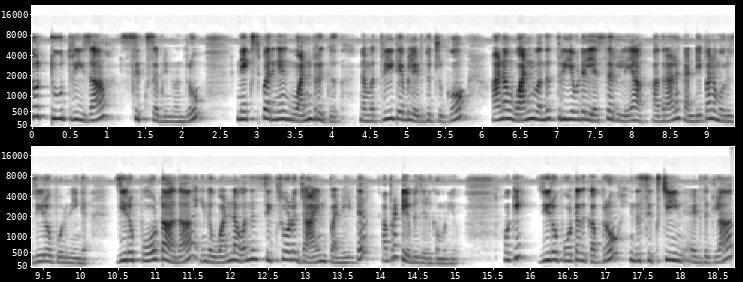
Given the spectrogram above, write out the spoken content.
ஸோ டூ த்ரீஸா சிக்ஸ் அப்படின்னு வந்துடும் நெக்ஸ்ட் பாருங்கள் இங்கே ஒன் இருக்குது நம்ம த்ரீ டேபிள் எடுத்துகிட்ருக்கோம் ஆனால் ஒன் வந்து த்ரீயை விட லெஸ்ஸர் இல்லையா? அதனால் கண்டிப்பாக நம்ம ஒரு ஜீரோ போடுவீங்க. ஜீரோ போட்டால் தான் இந்த ஒன்னை வந்து சிக்ஸோட ஜாயின் பண்ணிவிட்டு அப்புறம் டேபிள்ஸ் எடுக்க முடியும். ஓகே ஜீரோ போட்டதுக்கப்புறம் இந்த சிக்ஸ்டீன் எடுத்துக்கலாம்.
